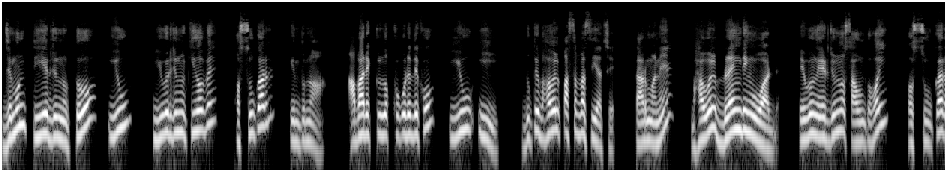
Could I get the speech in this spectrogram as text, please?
যেমন টি এর জন্য তো ইউ ইউ এর জন্য কি হবে? হস্যকার কিন্তু না। আবার একটু লক্ষ্য করে দেখো ইউ ই দুটো ভাওয়েল পাশাপাশি আছে। তার মানে ভাওয়েল ব্ল্যান্ডিং ওয়ার্ড এবং এর জন্য সাউন্ড হয় হস্যকার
